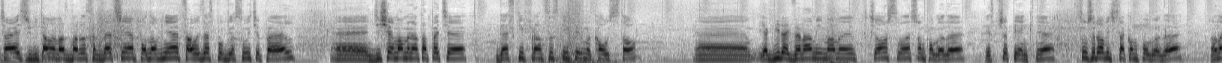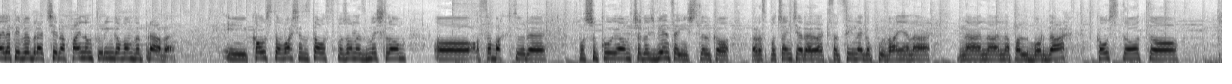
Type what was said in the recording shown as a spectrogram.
Cześć, witamy Was bardzo serdecznie. Ponownie cały zespół wiosłujcie.pl. E, dzisiaj mamy na tapecie deski francuskiej firmy Coasto. E, jak widać za nami mamy wciąż słoneczną pogodę, jest przepięknie. Cóż robić w taką pogodę? No najlepiej wybrać się na fajną touringową wyprawę. I Coasto właśnie zostało stworzone z myślą o osobach, które poszukują czegoś więcej niż tylko rozpoczęcie relaksacyjnego pływania na, na, na, na paddleboardach. Coasto to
